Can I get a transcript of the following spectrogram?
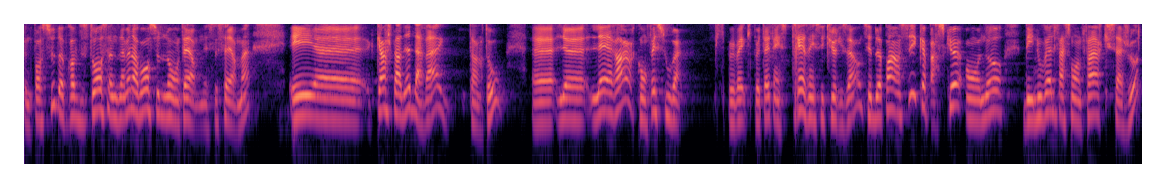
Une posture de prof d'histoire, ça nous amène à voir sur le long terme, nécessairement. Et euh, quand je parlais de la vague, tantôt, euh, le- l'erreur qu'on fait souvent, qui peut être, très insécurisante, c'est de penser que parce qu'on a des nouvelles façons de faire qui s'ajoutent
